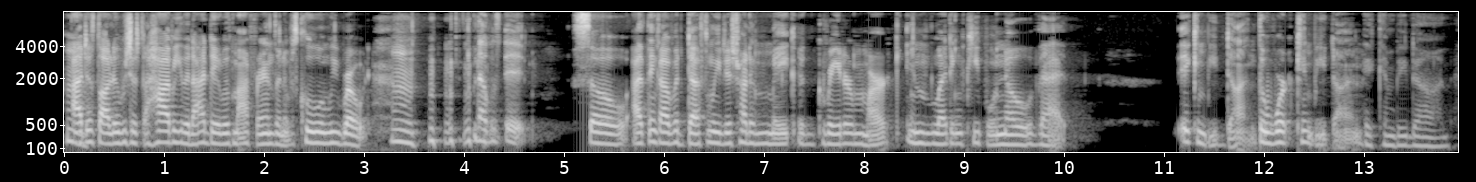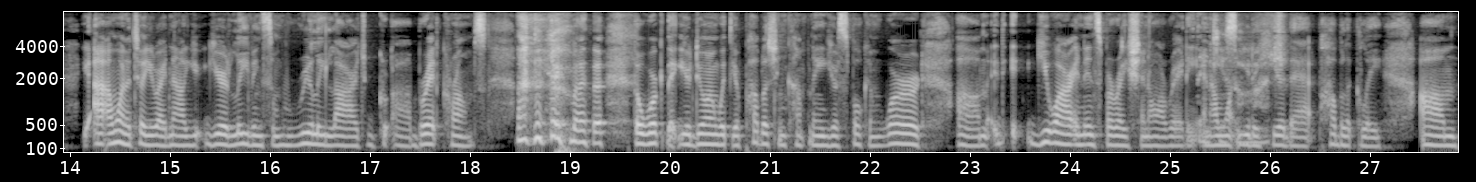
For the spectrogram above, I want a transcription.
Hmm. I just thought it was just a hobby that I did with my friends and it was cool and we wrote. Hmm. that was it. So I think I would definitely just try to make a greater mark in letting people know that it can be done. The work can be done. It can be done. I, I want to tell you right now, you, are leaving some really large uh, breadcrumbs by the, the work that you're doing with your publishing company, your spoken word. Um, it, it, you are an inspiration already, Thank and I want so you much. to hear that publicly. Um,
